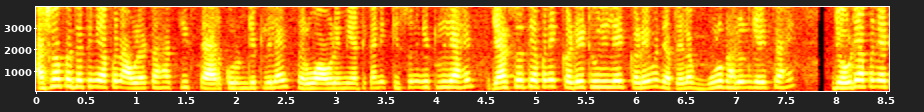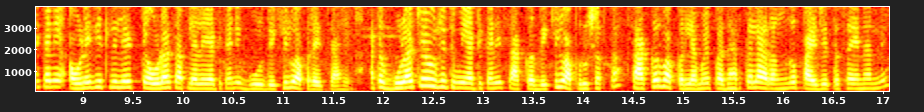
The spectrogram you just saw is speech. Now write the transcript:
अशा पद्धतीने आपण आवळ्याचा हा किस तयार करून घेतलेला आहे. सर्व आवळे मी या ठिकाणी किसून घेतलेले आहेत. गॅसवरती आपण एक कडे ठेवलेली आहे. कडेमध्ये आपल्याला गुळ घालून घ्यायचा आहे. जेवढे आपण या ठिकाणी आवळे घेतलेले आहेत तेवढाच आपल्याला या ठिकाणी गुळ देखील वापरायचा आहे. आता गुळाच्या ऐवजी तुम्ही या ठिकाणी साखर देखील वापरू शकता. साखर वापरल्यामुळे पदार्थाला रंग पाहिजे तसा येणार नाही.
